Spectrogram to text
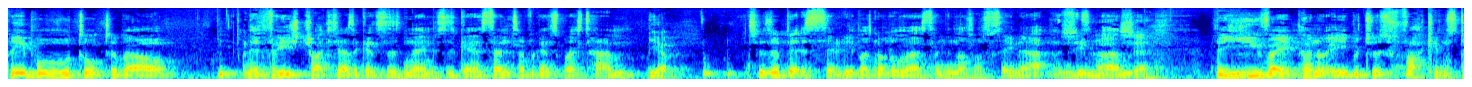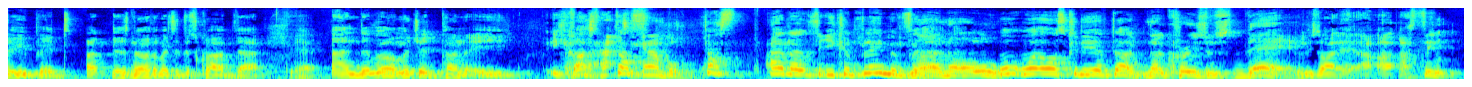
people talked about the three strikes he has against his name, which is getting sent off against West Ham, Yep. which is a bit silly, but it's not the worst thing enough I've seen it happen. Seen worse, yeah. The Juve penalty, which was fucking stupid, uh, there's no other way to describe that. Yeah. And the Real Madrid penalty. He kinda had to gamble. That's, I don't think you can blame him for No, that. not at all. What, what else could he have done? No, Kroos was there. He was like, I, I think.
